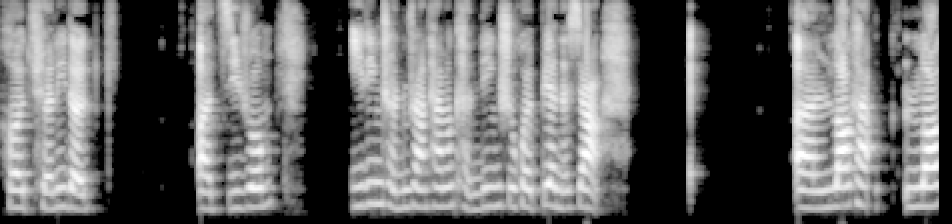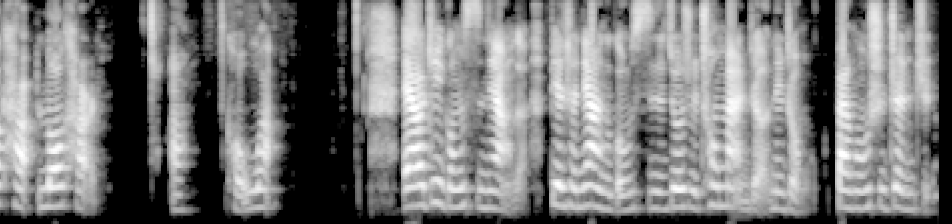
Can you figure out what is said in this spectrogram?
和权力的啊集中。一定程度上，他们肯定是会变得像，嗯，Lockhart，Lockhart，Lockhart，啊，口误啊，LG 公司那样的，变成那样一个公司，就是充满着那种办公室政治。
